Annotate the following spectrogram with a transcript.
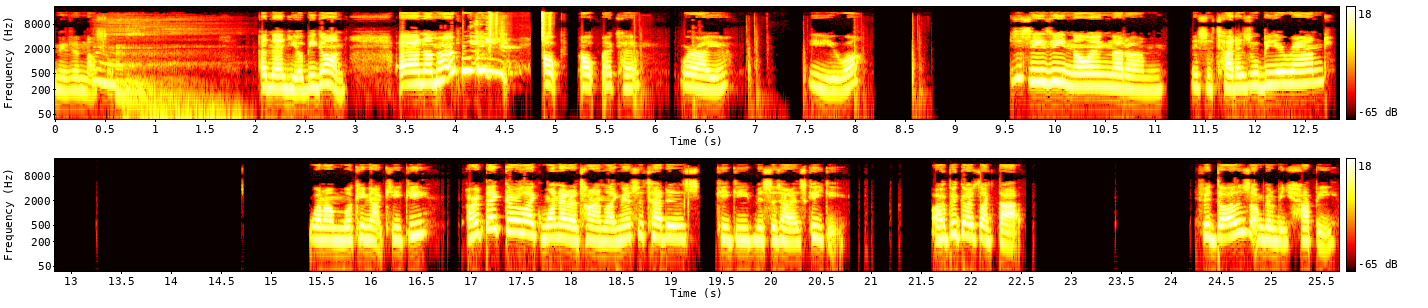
move a muscle. and then he'll be gone. And I'm hoping... Oh, oh, okay. Where are you? Here you are. It's just easy knowing that, um, Mr. Tatters will be around when I'm looking at Kiki. I hope they go like one at a time, like Mr. Tatters, Kiki, Mr. Tatters, Kiki. I hope it goes like that. If it does, I'm gonna be happy.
